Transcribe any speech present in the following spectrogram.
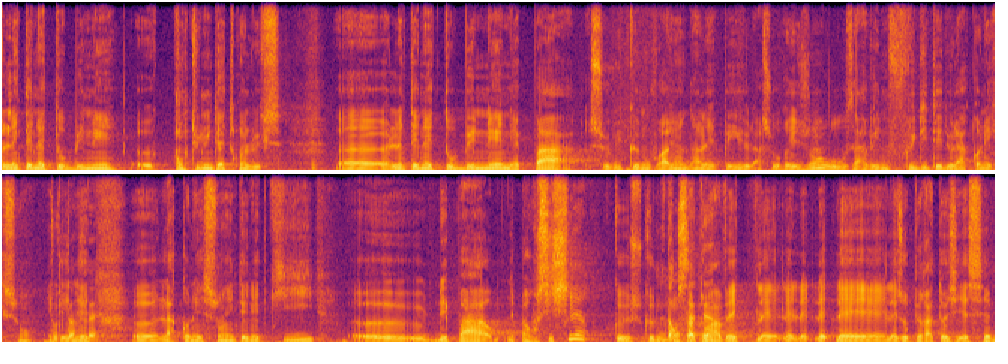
l'Internet au Bénin continue d'être un luxe. L'Internet au Bénin n'est pas celui que nous voyons dans les pays de la sous-région où vous avez une fluidité de la connexion Internet, la connexion Internet qui n'est pas, pas aussi chère que ce que nous constatons avec les, les, les, opérateurs GSM.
